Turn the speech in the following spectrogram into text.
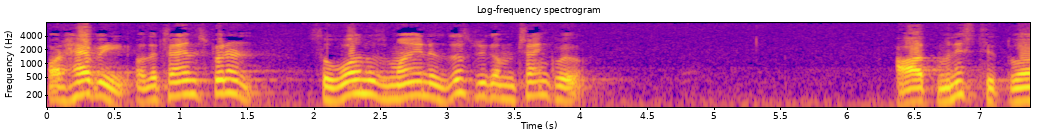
or happy or the transparent. So one whose mind has thus become tranquil. स्थित्वा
